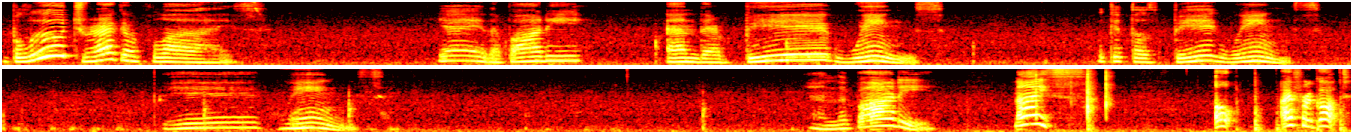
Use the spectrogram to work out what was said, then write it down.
Blue dragonflies. Yay, the body and their big wings. Look at those big wings. Big wings. And the body. Nice. Oh, I forgot.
